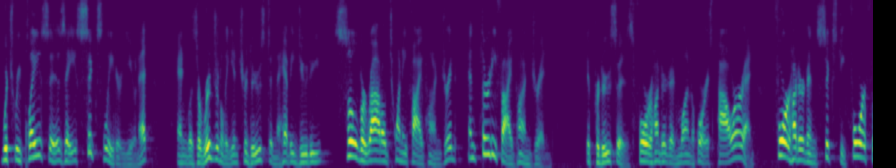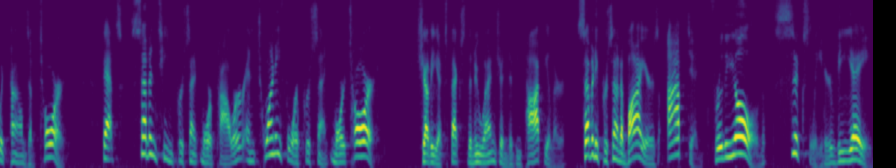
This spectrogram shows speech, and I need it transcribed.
which replaces a 6 liter unit and was originally introduced in the heavy duty Silverado 2500 and 3500. It produces 401 horsepower and 464 foot pounds of torque. That's 17% more power and 24% more torque. Chevy expects the new engine to be popular. 70% of buyers opted for the old 6 liter V8.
